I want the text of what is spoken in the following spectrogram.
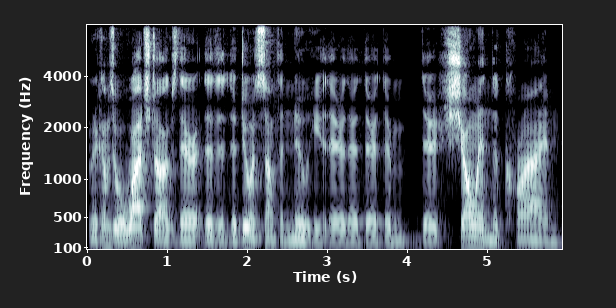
when it comes to a Watch Dogs, they're they're, they're doing something new here. They're they're they're they're, they're showing the crime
